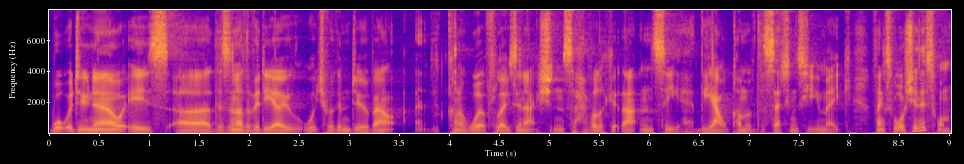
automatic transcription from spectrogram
what we do now is uh, there's another video which we're going to do about kind of workflows in action. So have a look at that and see the outcome of the settings you make. Thanks for watching this one.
